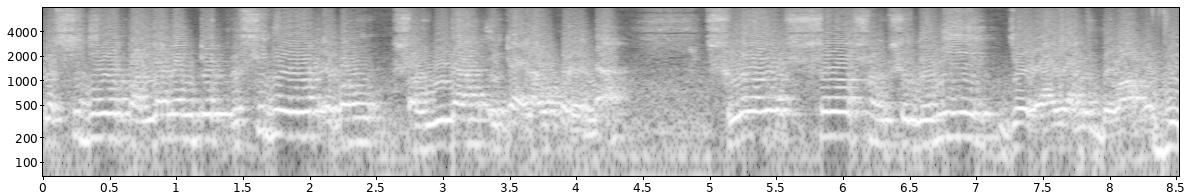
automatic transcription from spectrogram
প্রসিডিওর পার্লামেন্টের প্রসিডিওর এবং সংবিধান এটা করে না ষোড়শ সংশোধনীর যে রায় আমি দেওয়া হবে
